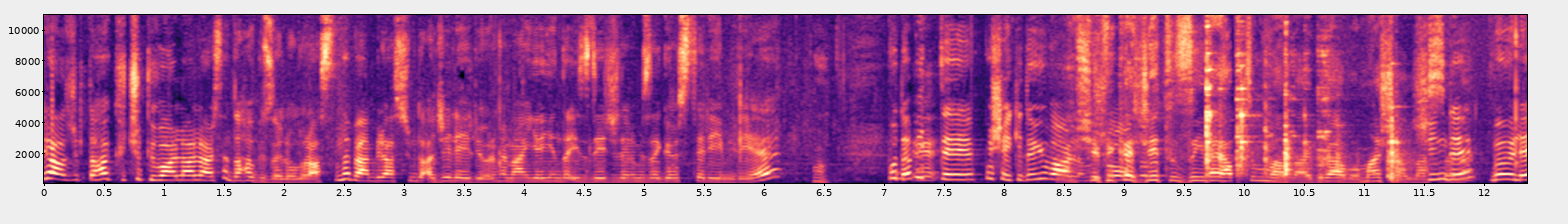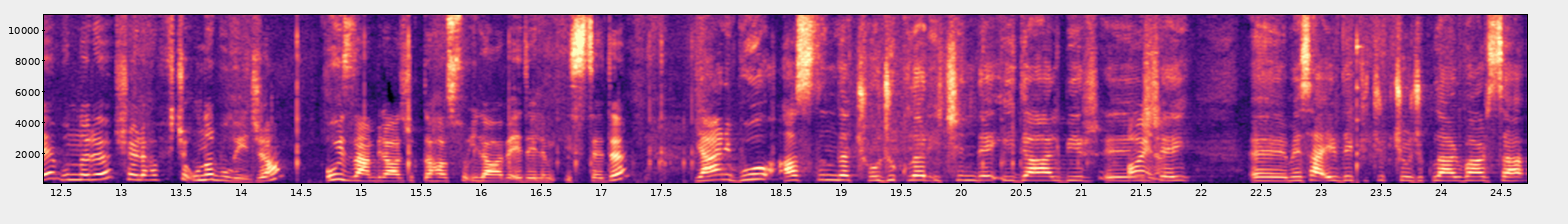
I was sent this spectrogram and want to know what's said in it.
Birazcık daha küçük yuvarlarlarsa daha güzel olur aslında. Ben biraz şimdi acele ediyorum. Hemen yayında izleyicilerimize göstereyim diye. Bu da bitti. Bu şekilde yuvarlamış Şefika olduk. jet hızıyla yaptım vallahi bravo maşallah Şimdi sana. böyle bunları şöyle hafifçe una bulayacağım. O yüzden birazcık daha su ilave edelim istedim. Yani bu aslında çocuklar için de ideal bir e, Aynen. şey. E, mesela evde küçük çocuklar varsa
